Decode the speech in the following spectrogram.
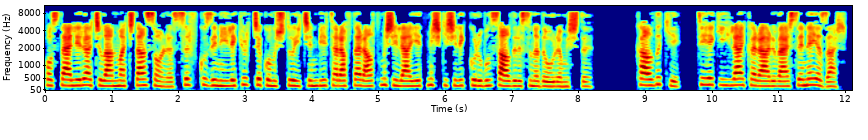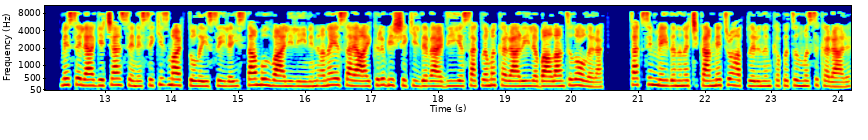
posterleri açılan maçtan sonra sırf kuzeniyle Kürtçe konuştuğu için bir taraftar 60 ila 70 kişilik grubun saldırısına da uğramıştı. Kaldı ki, TİHEK ihlal kararı verse ne yazar? Mesela geçen sene 8 Mart dolayısıyla İstanbul Valiliği'nin anayasaya aykırı bir şekilde verdiği yasaklama kararıyla bağlantılı olarak, Taksim Meydanı'na çıkan metro hatlarının kapatılması kararı,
